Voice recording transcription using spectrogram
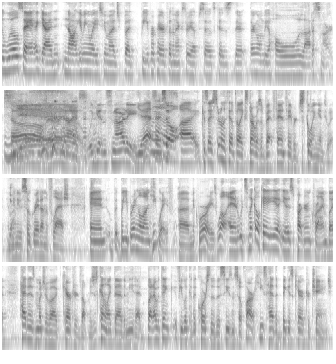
I will say again, not giving away too much, but be prepared for the next three episodes because they're they're going to be a whole lot of snarts. Oh, very nice. We're getting snarty. Yes. So, because I certainly feel, feel like Snart was a fan favorite just going into it. I Yeah. mean, he was so great on the Flash, and but, but you bring along Heatwave, uh, Mick Rory as well, and it's like okay, yeah, yeah, his partner in crime, but hadn't as much of a character development. He's just kind of like the the meathead. But I would think if you look at the course of the season so far, he's had the biggest character change.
